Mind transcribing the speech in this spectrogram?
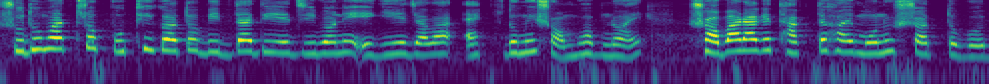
শুধুমাত্র পুঁথিগত বিদ্যা দিয়ে জীবনে এগিয়ে যাওয়া একদমই সম্ভব নয়। সবার আগে থাকতে হয় মনুষ্যত্ববোধ।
